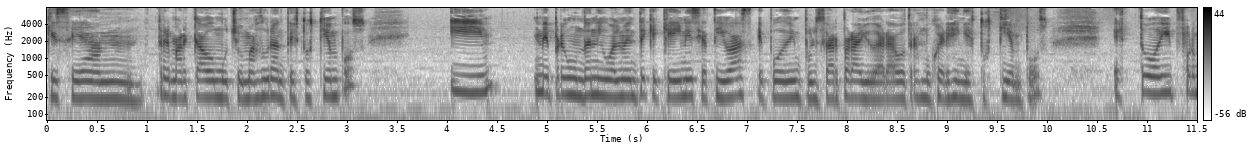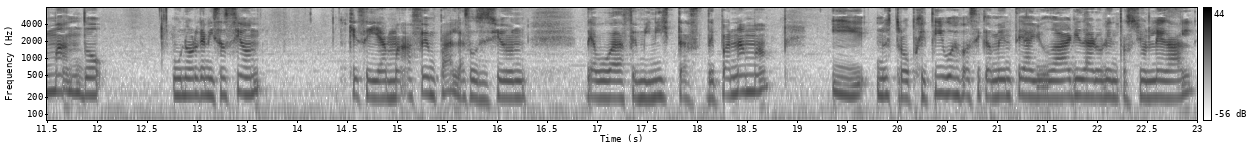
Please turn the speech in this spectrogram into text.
que se han remarcado mucho más durante estos tiempos y me preguntan igualmente qué iniciativas he podido impulsar para ayudar a otras mujeres en estos tiempos. Estoy formando una organización que se llama AFEMPA, la Asociación de Abogadas Feministas de Panamá, y nuestro objetivo es básicamente ayudar y dar orientación legal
